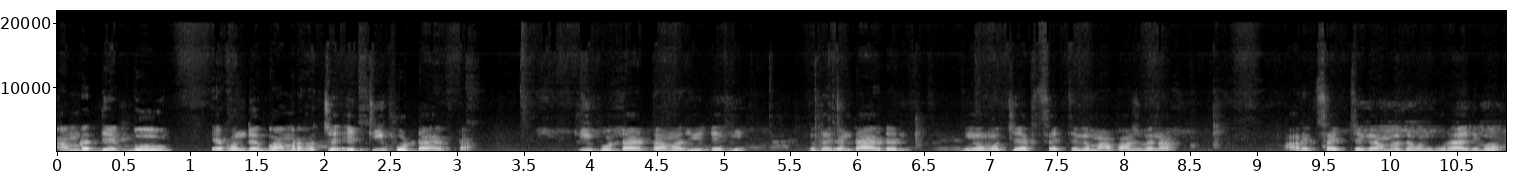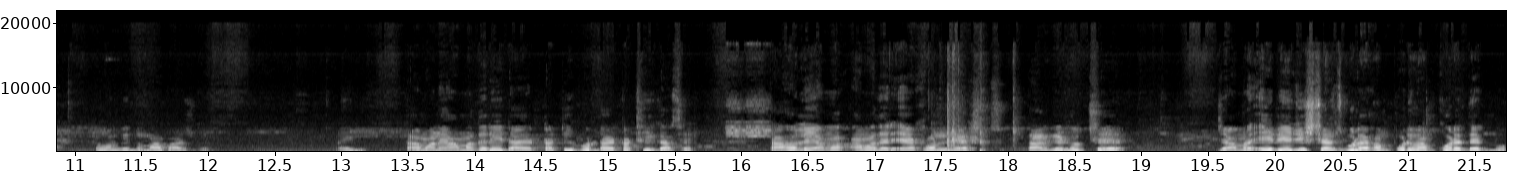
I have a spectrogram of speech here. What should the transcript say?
আমরা দেখব এখন দেখব আমরা হচ্ছে এই টি ফোর ডায়োডটা টি ফোর ডায়োডটা আমরা যদি দেখি, তো দেখেন ডায়োডের নিয়ম হচ্ছে এক সাইড থেকে মাপ আসবে না আরেক সাইড থেকে আমরা যখন ঘোরায় দিব, তখন কিন্তু মাপ আসবে। এই তার মানে আমাদের এই ডায়েটটা টিফোর ডায়েটটা ঠিক আছে। তাহলে আমাদের এখন নেক্সট টার্গেট হচ্ছে যে আমরা এই রেজিস্ট্যান্সগুলো এখন পরিমাপ করে দেখব।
